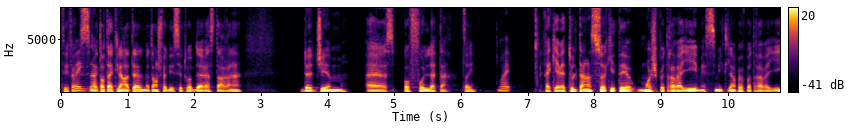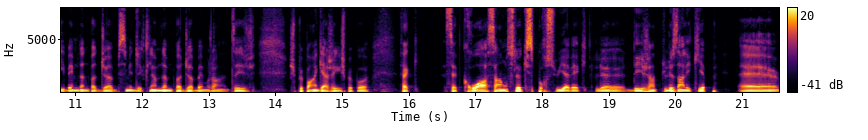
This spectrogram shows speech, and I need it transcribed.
Tu sais, fait Ouais, que si, exact. mettons, ta clientèle, mettons, je fais des sites web de restaurants, de gym, euh, c'est pas full le temps, tu sais. Ouais. Fait qu'il y avait tout le temps ça qui était moi je peux travailler mais si mes clients peuvent pas travailler ben ils me donnent pas de job si mes clients me donnent pas de job ben moi j'en tu sais je, je peux pas engager je peux pas fait que cette croissance là qui se poursuit avec le des gens de plus dans l'équipe euh,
